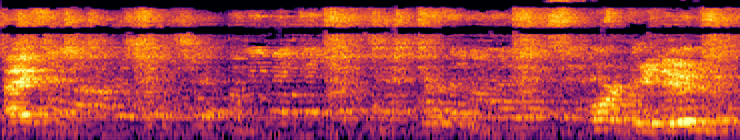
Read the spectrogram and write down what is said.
Hey. Important you do.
